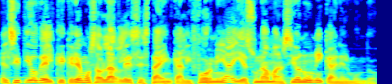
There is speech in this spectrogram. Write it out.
El sitio del que queremos hablarles está en California y es una mansión única en el mundo.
